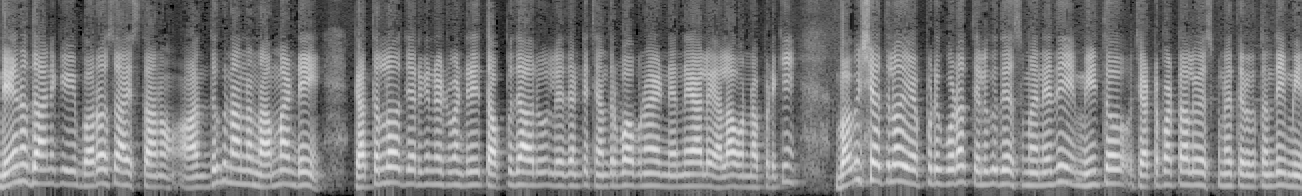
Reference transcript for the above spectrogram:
నేను దానికి భరోసా ఇస్తాను. అందుకు నన్ను నమ్మండి. గతంలో జరిగినటువంటి తప్పుదాలు లేదంటే చంద్రబాబు నాయుడు నిర్ణయాలు ఎలా ఉన్నప్పటికీ భవిష్యత్తులో ఎప్పుడు కూడా తెలుగుదేశం అనేది మీతో చట్టపట్టాలు వేసుకునే తిరుగుతుంది. మీ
